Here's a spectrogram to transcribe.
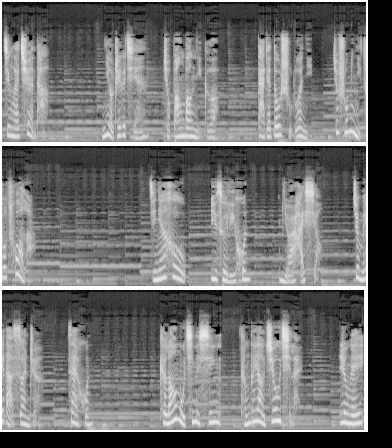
进来劝他：“你有这个钱就帮帮你哥，大家都数落你，就说明你做错了。”几年后，玉翠离婚，女儿还小，就没打算着再婚。可老母亲的心疼得要揪起来，认为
